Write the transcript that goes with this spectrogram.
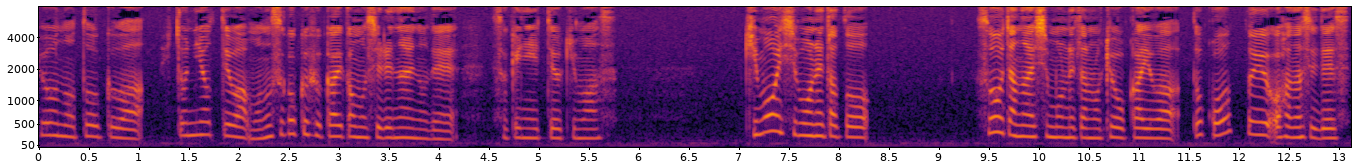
今日のトークは人によってはものすごく深いかもしれないので先に言っておきます。キモい下ネタとそうじゃない下ネタの境界はどこというお話です。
